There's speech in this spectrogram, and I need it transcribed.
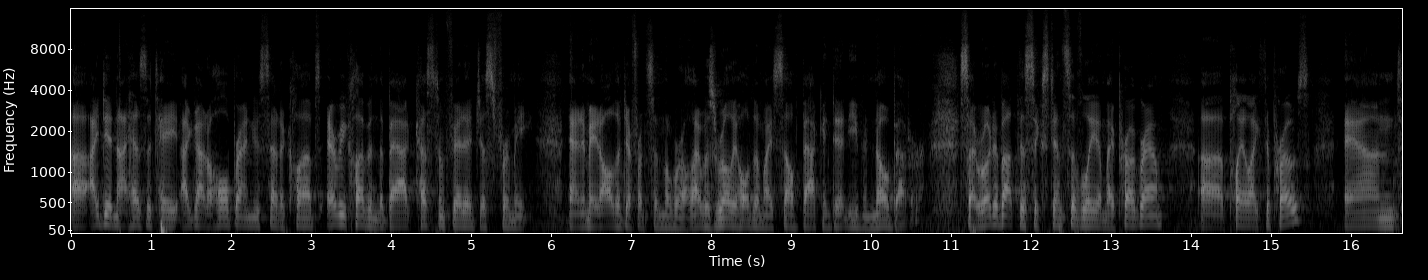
uh, I did not hesitate. I got a whole brand new set of clubs, every club in the bag, custom fitted just for me. And it made all the difference in the world. I was really holding myself back and didn't even know better. So I wrote about this extensively in my program uh, play like the pros. And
